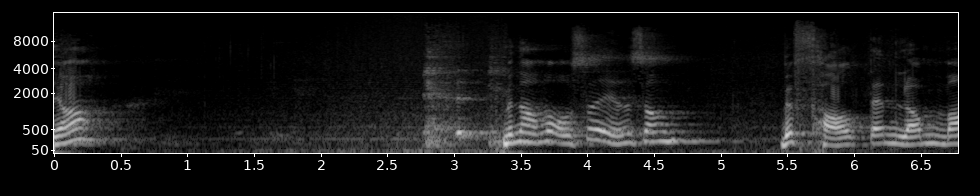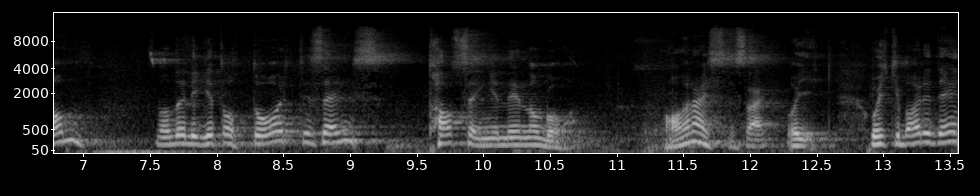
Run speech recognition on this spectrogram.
Ja Men han var også en som befalte en lam mann som hadde ligget åtte år, til sengs. Ta sengen din og gå. Han reiste seg og gikk. Og ikke bare det.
